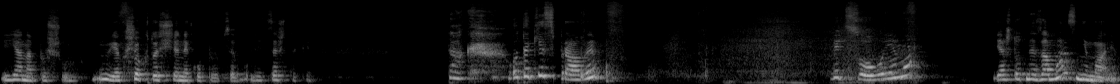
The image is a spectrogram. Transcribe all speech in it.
і я напишу. Ну, якщо хтось ще не купив цибулі, це ж таки. Так, отакі справи. Відсовуємо. Я ж тут не замаз знімаю.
